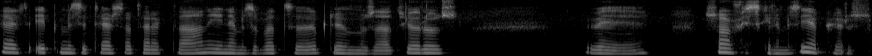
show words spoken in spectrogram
Ters ipimizi ters ataraktan iğnemizi batıp düğümümüzü atıyoruz ve son fiskilimizi yapıyoruz.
